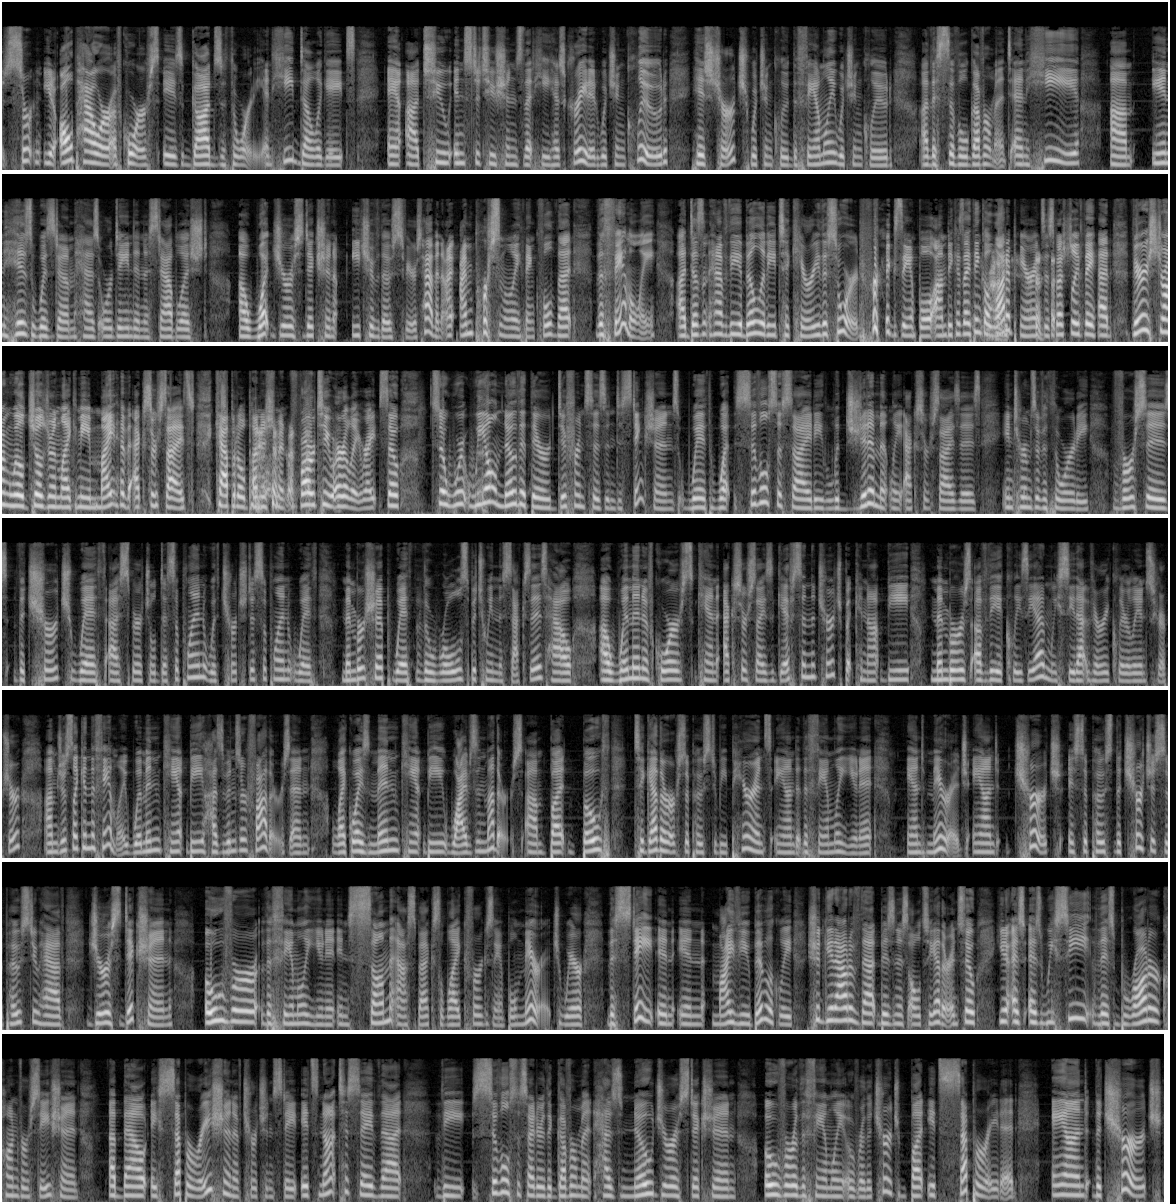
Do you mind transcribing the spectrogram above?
certain you know all power of course is god's authority and he delegates uh, to institutions that he has created which include his church which include the family which include uh, the civil government. And he um, in his wisdom has ordained and established uh, what jurisdiction each of those spheres have. And I, am personally thankful that the family uh, doesn't have the ability to carry the sword, for example, um, because I think a lot of parents, especially if they had very strong willed children like me, might have exercised capital punishment far too early, right? So so we all know that there are differences and distinctions with what civil society legitimately exercises in terms of authority versus the church with uh, spiritual discipline, with church discipline, with membership, with the roles between the sexes. How uh, women, of course, can exercise gifts in the church but cannot be members of the ecclesia, and we see that very clearly in Scripture. Um, just like in the family, women can't be husbands or fathers, and likewise, men can't be wives and mothers mothers, um, but both together are supposed to be parents and the family unit and marriage. And church is supposed the church is supposed to have jurisdiction over the family unit in some aspects like for example marriage where the state in in my view biblically should get out of that business altogether and so you know as as we see this broader conversation about a separation of church and state it's not to say that the civil society or the government has no jurisdiction over the family, over the church, but it's separated. And the church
